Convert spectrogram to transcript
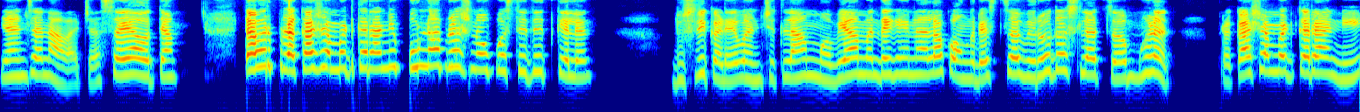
यांच्या नावाच्या सह्या होत्या. त्यावर प्रकाश आंबेडकरांनी पुन्हा प्रश्न उपस्थित केले. दुसरीकडे वंचितला मवियामध्ये घेण्याला काँग्रेसचा विरोध असल्याचं म्हणत प्रकाश आंबेडकरांनी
